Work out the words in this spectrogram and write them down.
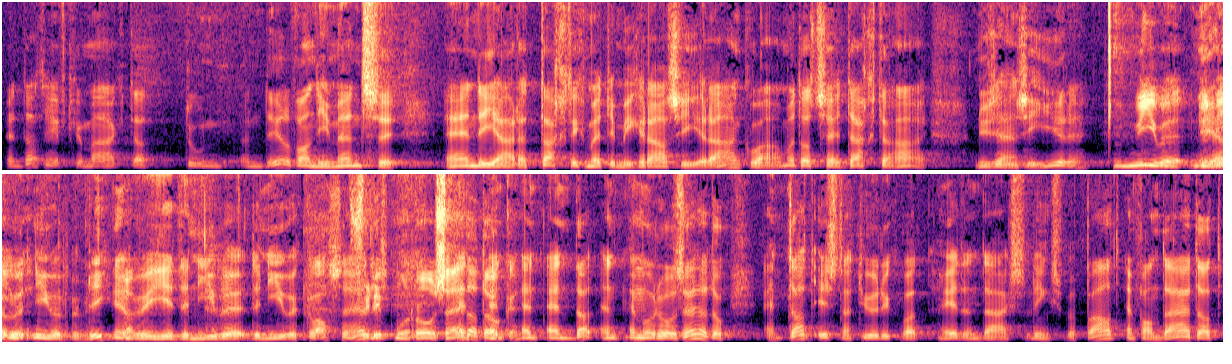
En dat heeft gemaakt dat toen een deel van die mensen einde jaren tachtig met de migratie hier aankwamen, dat zij dachten, ah, nu zijn ze hier. Hè. Nieuwe, nu hebben we het nieuwe publiek, nu hebben we hier de nieuwe, de nieuwe klasse. Hè. Philippe dus- Moreau zei dat ook. En, en, en, dat, en, en Moreau zei dat ook. En dat is natuurlijk wat hedendaags links bepaalt. En vandaar dat,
